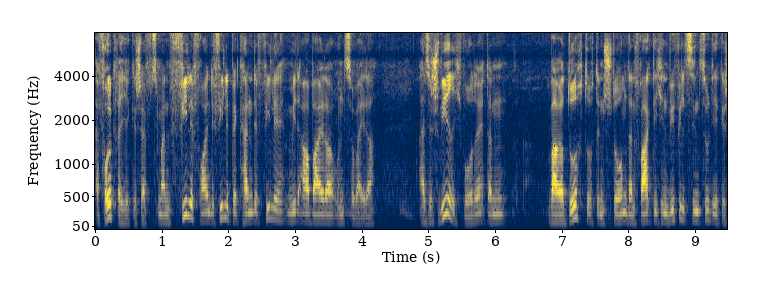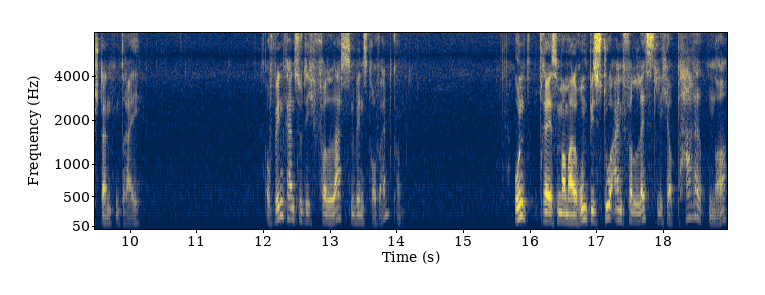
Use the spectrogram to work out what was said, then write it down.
erfolgreicher Geschäftsmann, viele Freunde, viele Bekannte, viele Mitarbeiter und so weiter. Als es schwierig wurde, dann war er durch durch den Sturm, dann fragte ich ihn, wie viel sind zu dir gestanden? Drei. Auf wen kannst du dich verlassen, wenn es drauf ankommt? Und drehen wir mal rum, bist du ein verlässlicher Partner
